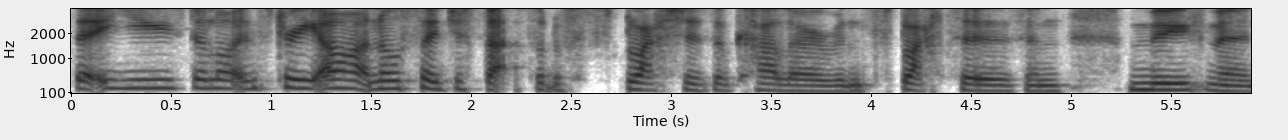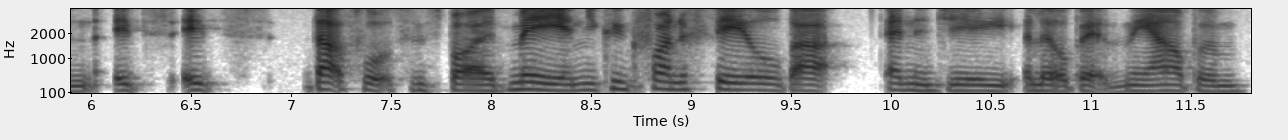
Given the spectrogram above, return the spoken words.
that are used a lot in street art, and also just that sort of splashes of colour and splatters and movement. It's it's that's what's inspired me, and you can kind of feel that energy a little bit in the album.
